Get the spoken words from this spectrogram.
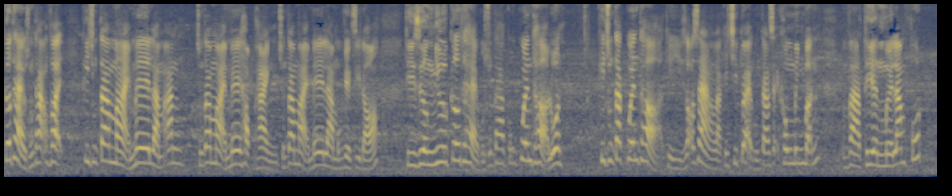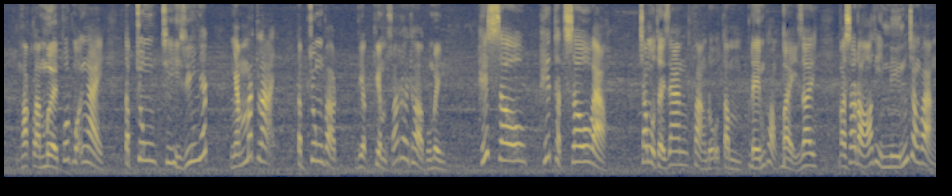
Cơ thể của chúng ta cũng vậy. Khi chúng ta mải mê làm ăn chúng ta mải mê học hành chúng ta mải mê làm một việc gì đó thì dường như cơ thể của chúng ta cũng quên thở luôn. Khi chúng ta quên thở thì rõ ràng là cái trí tuệ của chúng ta sẽ không minh mẫn và thiền 15 phút hoặc là 10 phút mỗi ngày tập trung chỉ duy nhất nhắm mắt lại tập trung vào việc kiểm soát hơi thở của mình hít sâu hít thật sâu vào trong một thời gian khoảng độ tầm đếm khoảng 7 giây và sau đó thì nín trong khoảng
